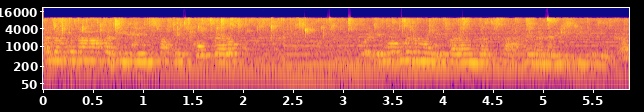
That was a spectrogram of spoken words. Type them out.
Alam ko nakakadiri yung sakit ko, pero pwede mo ba namang iparamdam sa akin na nalilihim ka?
